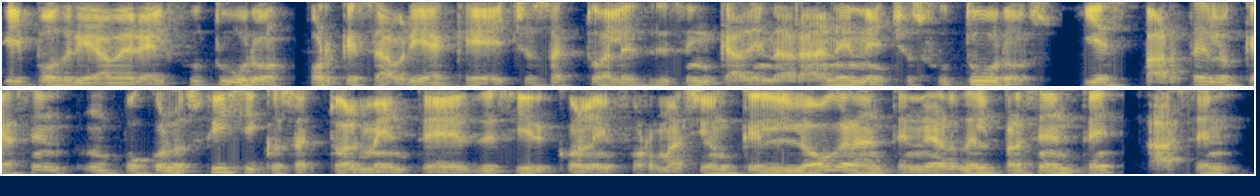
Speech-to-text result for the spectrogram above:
Y podría ver el futuro porque sabría que hechos actuales desencadenarán en hechos futuros. Y es parte de lo que hacen un poco los físicos actualmente, es decir, con la información que logran tener del presente, hacen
